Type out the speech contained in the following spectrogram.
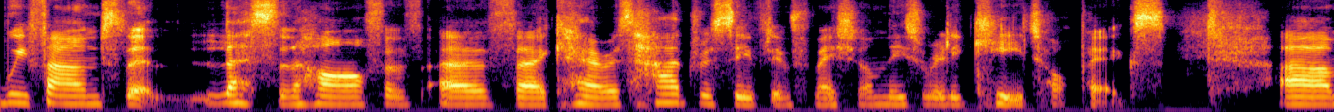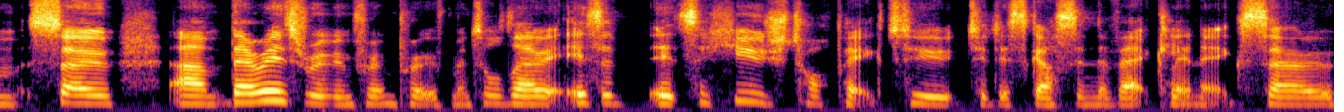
we found that less than half of, of uh, carers had received information on these really key topics. Um, so um, there is room for improvement, although it is a it's a huge topic to to discuss in the vet clinic. So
